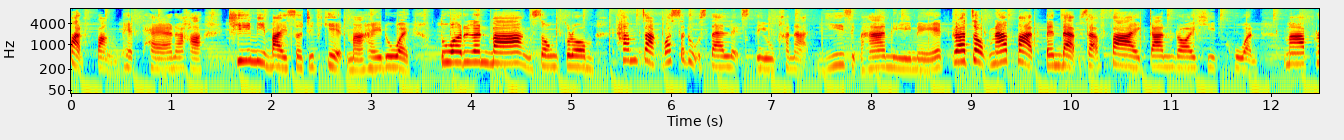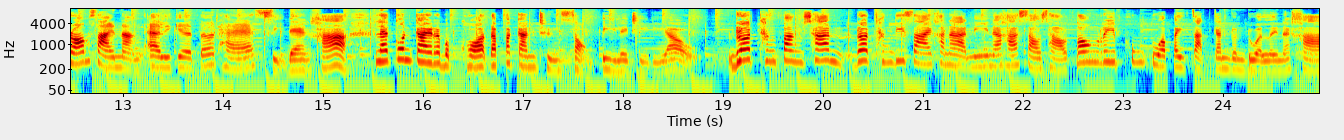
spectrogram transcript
ปัดฝั่งเพชรแท้นะคะ ที่มีใบเซอร์ติฟิเคตมาให้ด้วย ตัวเรือนบาง ทรงกลมทำจากวัสดุสแตนเลสสตีลขนาด 25มิลลิเมตรกระจกหน้าปัดเป็นแบบแซฟไฟร์กันรอยขีดข่วน มาพร้อมสายหนังแอลิเกเตอร์แท้ สีแดงค่ะ และกลไกระบบคอร์สรับประกันถึง 2 ปีเลยทีเดียวรถทั้งฟังก์ชันรถทั้งดีไซน์ขนาดนี้นะคะ สาวๆ ต้องรีบพุ่งตัวไปจัดกันด่วนๆเลยนะคะ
